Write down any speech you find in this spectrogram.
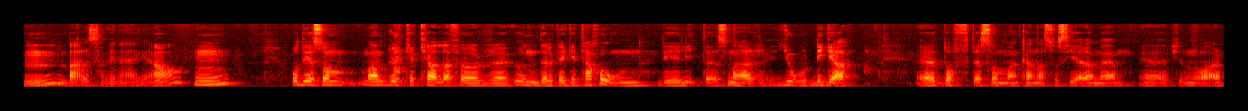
Mm, balsamvinäger, ja. Mm. Och det som man brukar kalla för eh, undervegetation. Det är lite såna här jordiga eh, dofter som man kan associera med eh, Pinot Noir.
